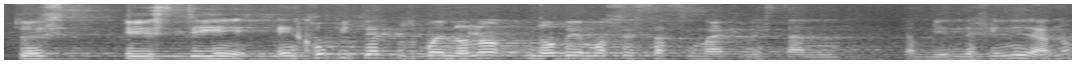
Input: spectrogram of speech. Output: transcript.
Entonces, este, en Júpiter, pues bueno, no, no vemos estas imágenes tan, tan bien definidas, ¿no?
